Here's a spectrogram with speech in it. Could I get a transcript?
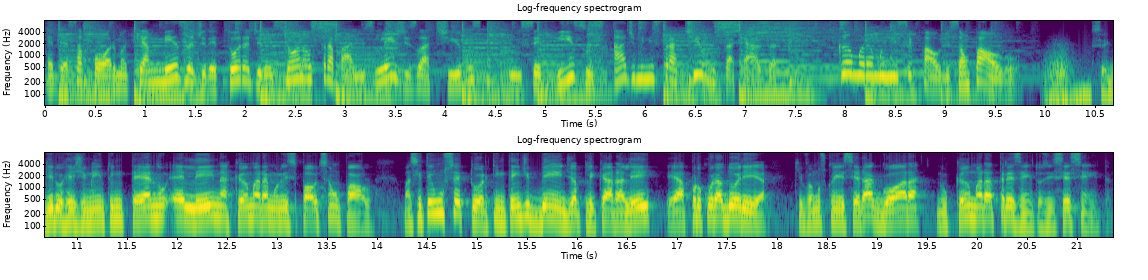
É dessa forma que a mesa diretora direciona os trabalhos legislativos e os serviços administrativos da casa. Câmara Municipal de São Paulo. Seguir o regimento interno é lei na Câmara Municipal de São Paulo. Mas se tem um setor que entende bem de aplicar a lei, é a Procuradoria que vamos conhecer agora no Câmara 360.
